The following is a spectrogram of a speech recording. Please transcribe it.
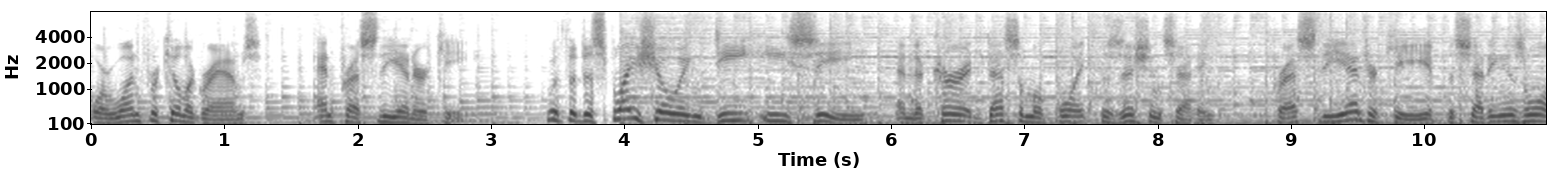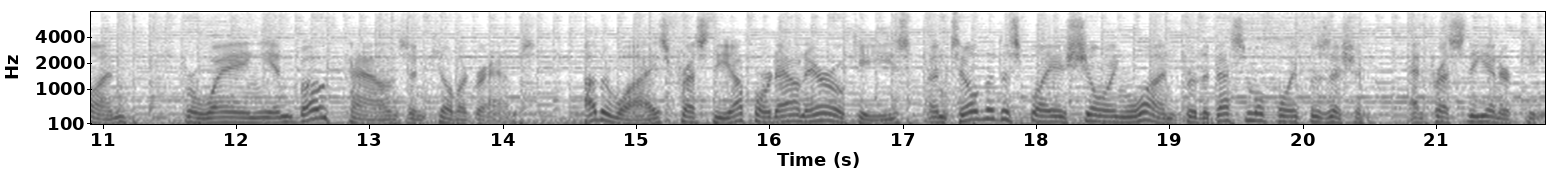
or 1 for kilograms and press the Enter key. With the display showing DEC and the current decimal point position setting, press the Enter key if the setting is 1 for weighing in both pounds and kilograms. Otherwise, press the up or down arrow keys until the display is showing 1 for the decimal point position and press the Enter key.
